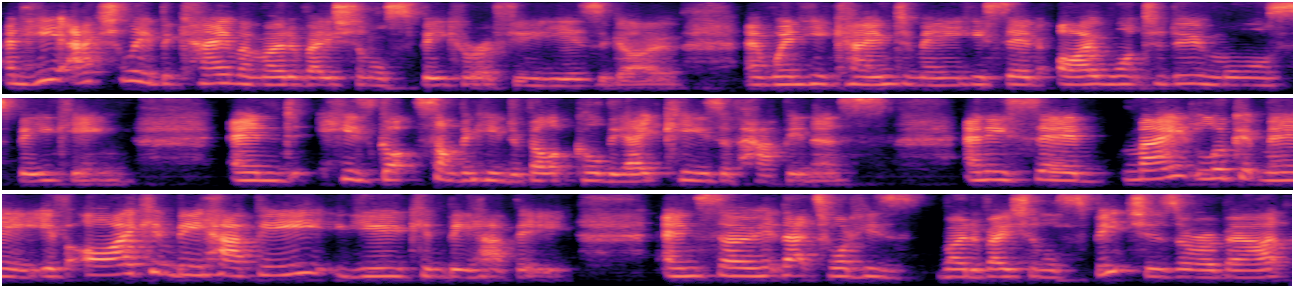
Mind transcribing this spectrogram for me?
And he actually became a motivational speaker a few years ago. And when he came to me, he said, I want to do more speaking. And he's got something he developed called the eight keys of happiness. And he said, Mate, look at me. If I can be happy, you can be happy. And so that's what his motivational speeches are about.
